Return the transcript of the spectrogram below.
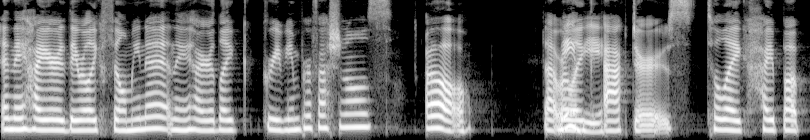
And they hired they were like filming it and they hired like grieving professionals. Oh. That were maybe. like actors to like hype up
